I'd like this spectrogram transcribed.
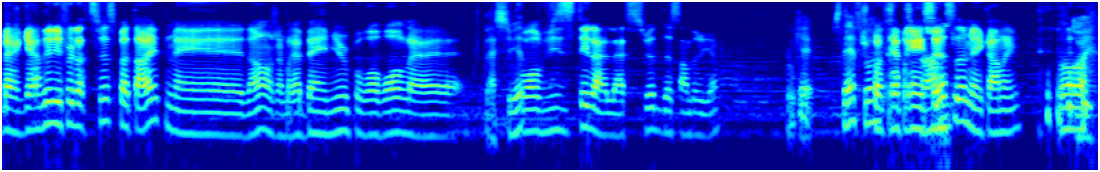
Ben, regarder les feux d'artifice, peut-être, mais non, non, j'aimerais bien mieux pouvoir voir la. La suite. pouvoir visiter la, la suite de Cendrillon. OK. Steph, Je suis pas très princesse, là, mais quand même. Ouais.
